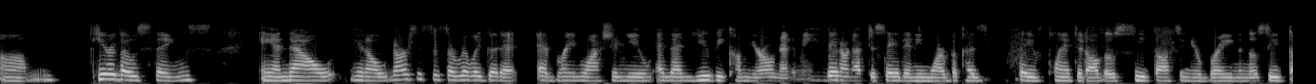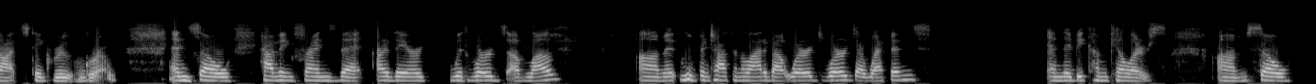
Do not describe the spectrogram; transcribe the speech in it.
um, hear those things. And now, you know, narcissists are really good at, at brainwashing you, and then you become your own enemy. They don't have to say it anymore because they've planted all those seed thoughts in your brain and those seed thoughts take root and grow. And so having friends that are there with words of love, um, it, we've been talking a lot about words. Words are weapons and they become killers. Um, so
